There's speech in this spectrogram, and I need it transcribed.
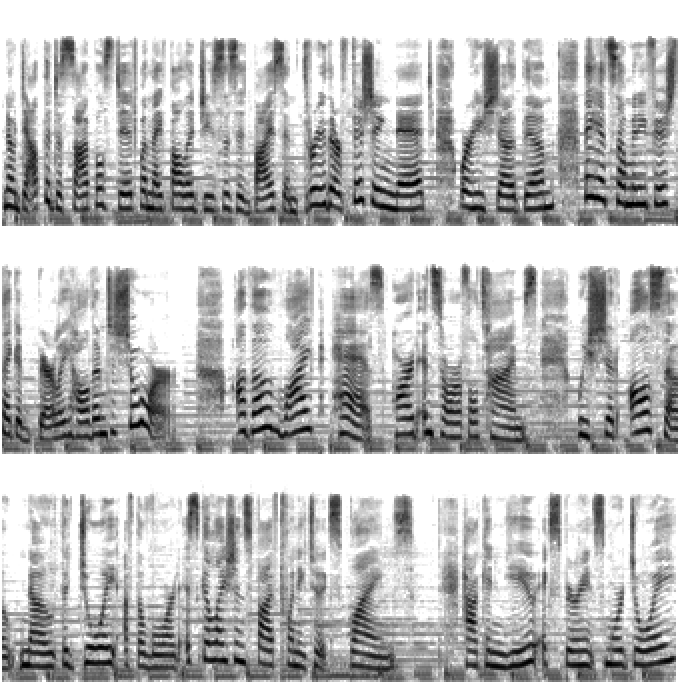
No doubt the disciples did when they followed Jesus' advice and threw their fishing net where he showed them. They had so many fish they could barely haul them to shore. Although life has hard and sorrowful times, we should also know the joy of the Lord, as Galatians 5:22 explains. How can you experience more joy?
